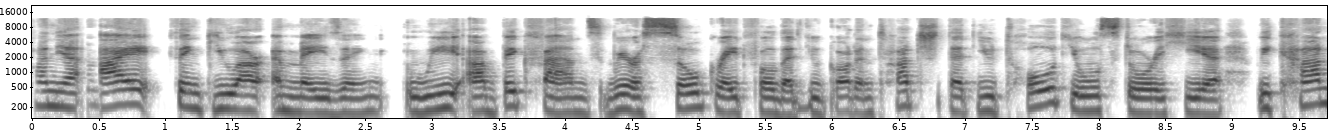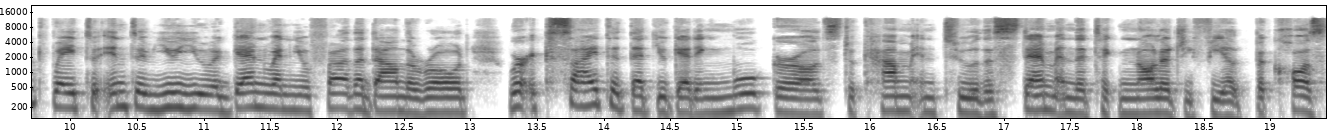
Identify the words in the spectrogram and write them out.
Tanya, mm. I think you are amazing. We are big fans. We are so grateful that you got in touch, that you told your story here. We can't wait to interview you again when you're further down the road. We're excited that you're getting more girls to come into the STEM and the technology field because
